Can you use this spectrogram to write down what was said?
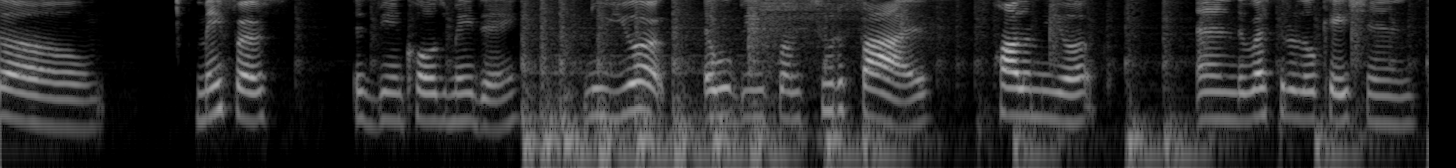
So, May 1st is being called May Day. New York, it will be from 2 to 5, Harlem, New York. And the rest of the locations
